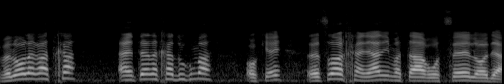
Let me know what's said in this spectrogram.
ולא לרעתך. אני אתן לך דוגמה, אוקיי? לצורך העניין, אם אתה רוצה, לא יודע,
